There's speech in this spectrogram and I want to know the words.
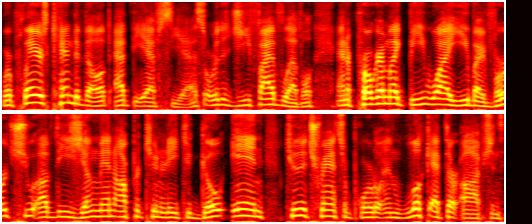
where players can develop at the FCS or the G5 level, and a program like BYU, by virtue of these young men opportunity to go in to the transfer portal and look at their options,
